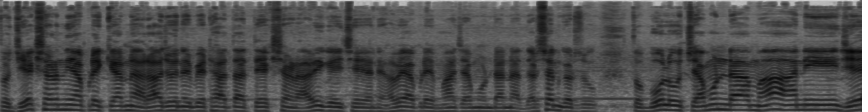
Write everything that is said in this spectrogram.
તો જે ક્ષણની આપણે ક્યારના રાહ જોઈને બેઠા હતા તે ક્ષણ આવી ગઈ છે અને હવે આપણે મા ચામુંડાના દર્શન કરશું. તો બોલો ચામુંડા માની જય.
